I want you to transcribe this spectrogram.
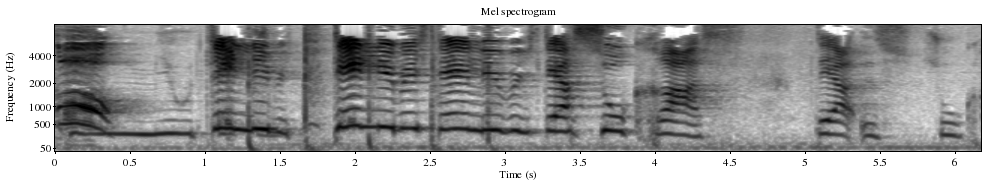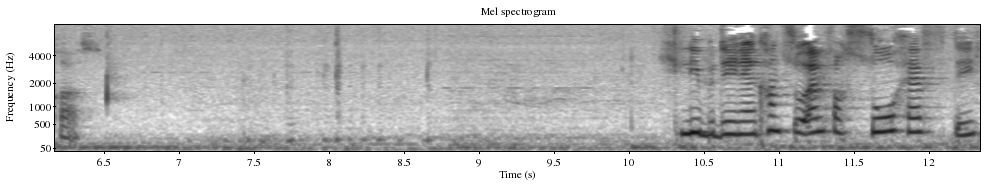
Oh! Mute. Den liebe ich, den liebe ich, den liebe ich. Der ist so krass. Der ist so krass. Ich liebe den, den kannst du einfach so heftig.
